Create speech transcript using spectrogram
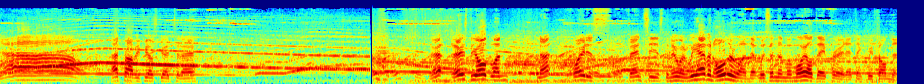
Yeah. That probably feels good today. Yeah, there's the old one. Not quite as fancy is the new one. We have an older one that was in the Memorial Day parade. I think we filmed it.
